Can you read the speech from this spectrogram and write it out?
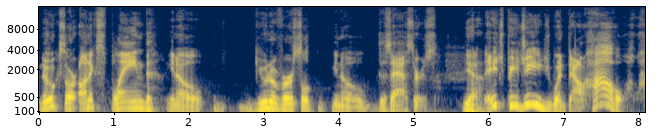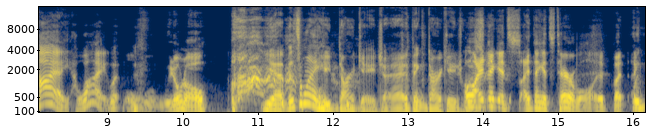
Nukes or unexplained, you know, universal, you know, disasters. Yeah. The HPG went down. How? Why? Why? We don't know. Yeah, that's why I hate Dark Age. I, I think Dark Age was. Oh, I think it's I think it's terrible. It, but Well,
